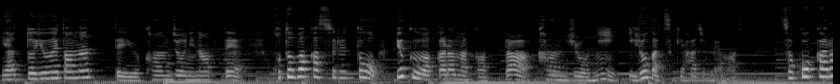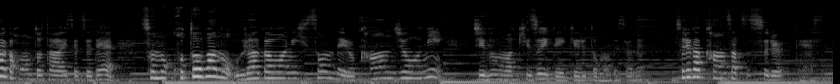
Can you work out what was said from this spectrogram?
やっと言えたねっていう感情になって言葉化するとよくわからなかった感情に色がつき始めます。そこからが本当大切でその言葉の裏側に潜んでいる感情に自分は気づいていけると思うんですよね。それが観察するです。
